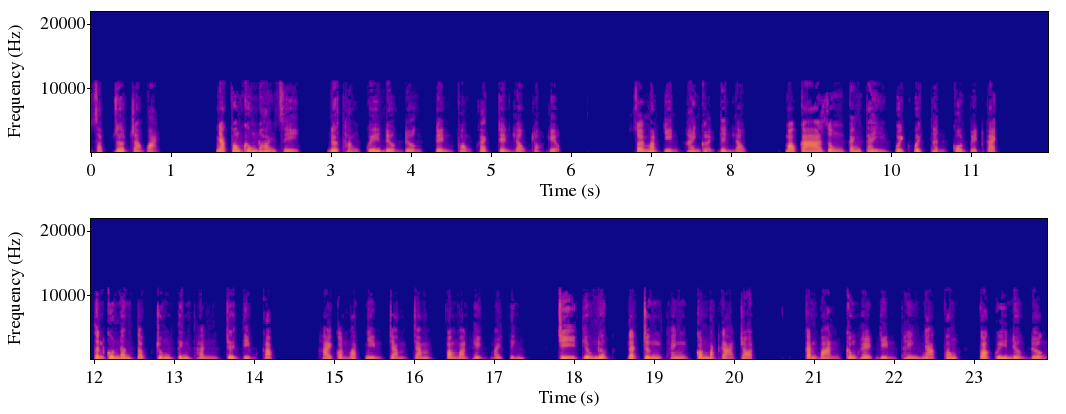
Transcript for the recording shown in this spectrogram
sắp rớt ra ngoài. Nhạc Phong không nói gì, đưa thẳng quý đường đường lên phòng khách trên lầu lò liệu. Dõi mắt nhìn hai người lên lầu, Mao Ca dùng cánh tay huých huých thần côn bên cạnh. Thần côn đang tập trung tinh thần chơi tìm cặp. Hai con mắt nhìn chằm chằm vào màn hình máy tính. Chỉ thiếu nước là trừng thành con mắt gà trọi. Căn bản không hề nhìn thấy Nhạc Phong và Quý Đường Đường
